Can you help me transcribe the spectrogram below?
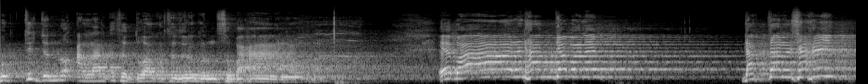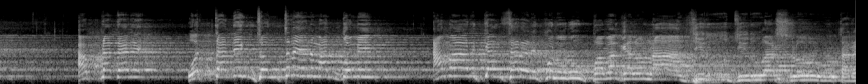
মুক্তির জন্য আল্লাহর কাছে দোয়া করতে দূর করুন সুবাহান এবার বলেন। ডাক্তার সাহেব, আপনাদের অত্যাধিক যন্ত্রের মাধ্যমে আমার ক্যান্সারের কোনো রূপ পাওয়া গেল না, জিরু জিরু আসলো, তার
